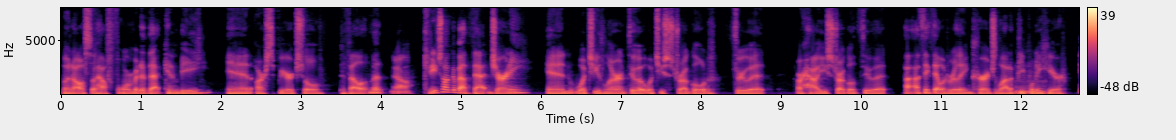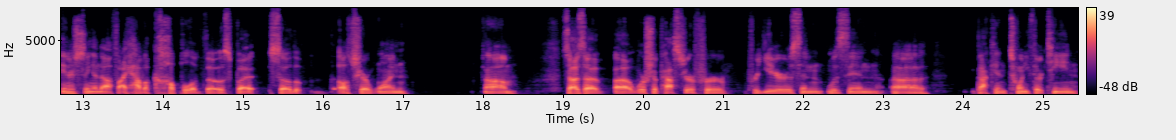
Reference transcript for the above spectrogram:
but also how formative that can be in our spiritual development. Yeah. Can you talk about that journey and what you learned through it, what you struggled through it, or how you struggled through it? I think that would really encourage a lot of people mm. to hear. Interesting enough, I have a couple of those, but so the, I'll share one. Um, so I was a, a, worship pastor for for years and was in uh, back in 2013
